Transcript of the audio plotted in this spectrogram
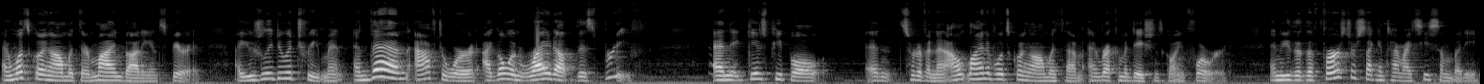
and what's going on with their mind, body, and spirit. I usually do a treatment, and then afterward, I go and write up this brief. And it gives people and sort of an outline of what's going on with them and recommendations going forward. And either the first or second time I see somebody,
